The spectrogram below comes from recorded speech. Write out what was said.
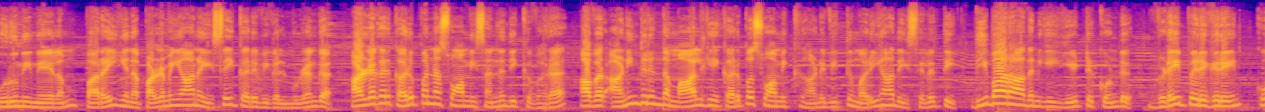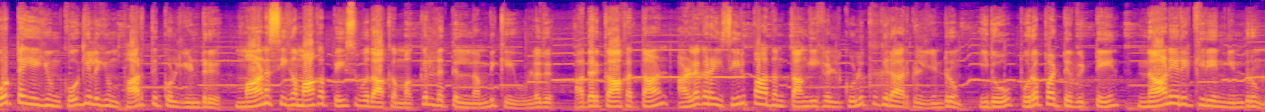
உருமி மேளம் பறை என பழமையான இசைக்கருவிகள் முழங்க அழகர் கருப்பண்ண சுவாமி சன்னதிக்கு வர அவர் அணிந்திருந்த மாளிகை கருப்பசுவாமிக்கு அணிவித்து மரியாதை செலுத்தி தீபாராதனையை ஏற்றுக்கொண்டு விடை பெறுகிறேன் கோட்டையையும் கோயிலையும் பார்த்துக்கொள் என்று மானசீகமாக பேசுவதாக மக்களிடத்தில் நம்பிக்கை உள்ளது. அதற்காகத்தான் அழகரை சீர்பாதம் தாங்கிகள் குலுக்குகிறார்கள் என்றும் இதோ புறப்பட்டு விட்டேன் நான் இருக்கிறேன் என்றும்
